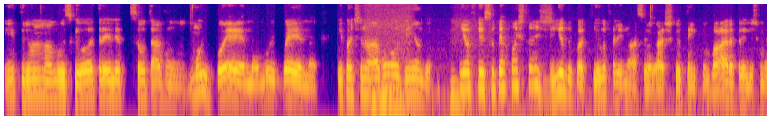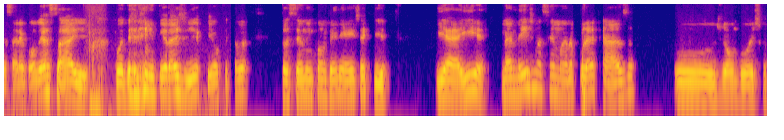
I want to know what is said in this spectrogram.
entre uma música e outra, ele soltava um muito bueno, muito bueno, e continuavam ouvindo. E eu fiquei super constrangido com aquilo. Falei, nossa, eu acho que eu tenho que ir embora para eles começarem a conversar e poderem interagir, que eu que tô, tô sendo inconveniente aqui. E aí, na mesma semana, por acaso, o João Bosco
